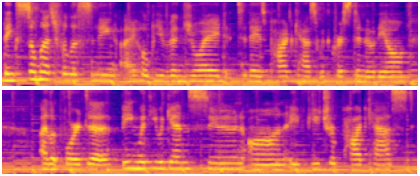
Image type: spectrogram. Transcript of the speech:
Thanks so much for listening. I hope you've enjoyed today's podcast with Kristen O'Neill. I look forward to being with you again soon on a future podcast.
